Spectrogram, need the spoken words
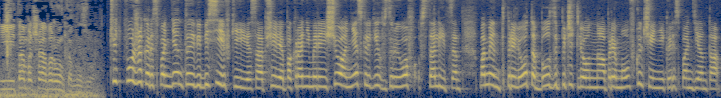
и там большая воронка внизу. Чуть позже корреспонденты BBC в Киеве сообщили, по крайней мере, еще о нескольких взрывах в столице. Момент прилета был запечатлен на прямом включении корреспондента.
